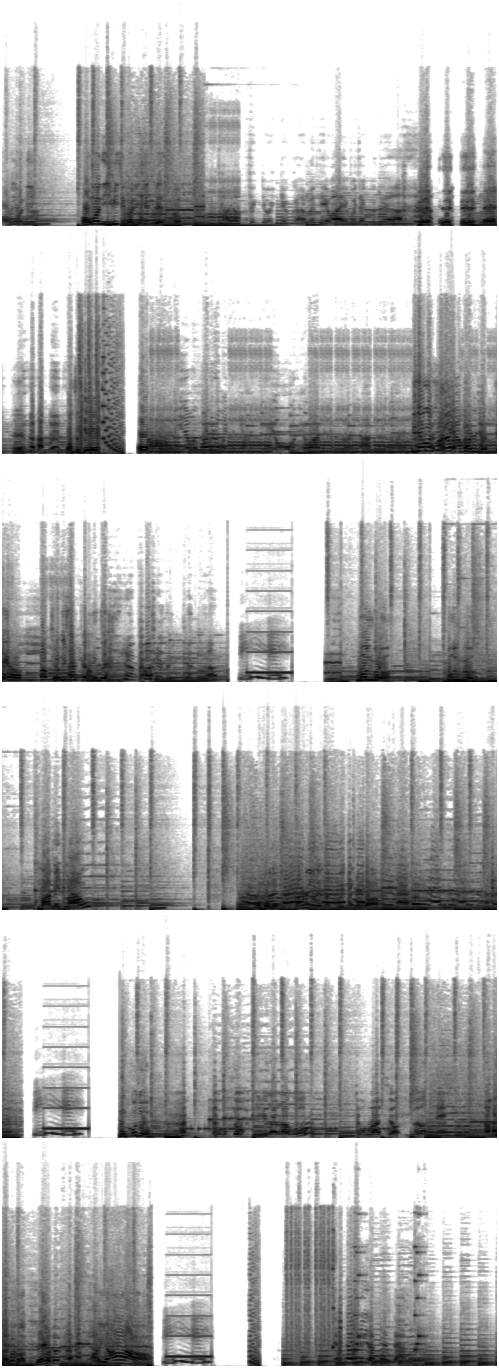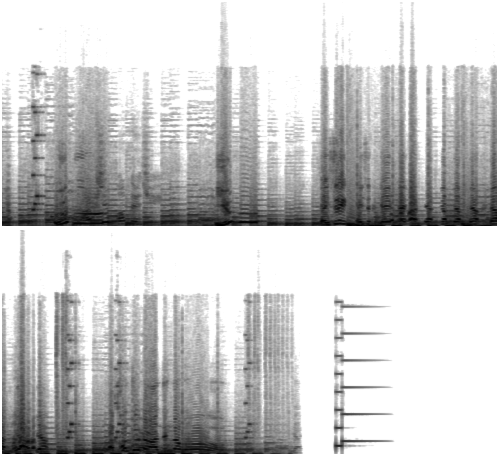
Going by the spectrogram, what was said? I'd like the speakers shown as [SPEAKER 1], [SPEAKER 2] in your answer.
[SPEAKER 1] 어머니 어머니 이미지 관리 실패했어.
[SPEAKER 2] 등력 있냐고 하면 대화해보자꾸나.
[SPEAKER 1] 어떻게
[SPEAKER 2] 인형은 서유러고 있는 게 아니에요. 대화하는 정도라나.
[SPEAKER 1] 인형은 사람 말을 못해요. 막 정신병자
[SPEAKER 2] 그럼 느꼈나?
[SPEAKER 1] 뭔고? 마미 하우 어머니 하루년에 갖고 있는 건가 그냥 꺼줘
[SPEAKER 2] 조금 더 움직여달라고? 좋았어. 이건 어때?
[SPEAKER 1] 이건 어때 아야
[SPEAKER 2] 내 사울이 나타났다.
[SPEAKER 1] 으
[SPEAKER 2] 어떨지.
[SPEAKER 1] 유? 야, 이 쓰레기, 야, 이 쓰레기, 야, 야, 야, 야, 야, 야, 야, 야, 야, 야. 아, 컨트롤 안 된다고.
